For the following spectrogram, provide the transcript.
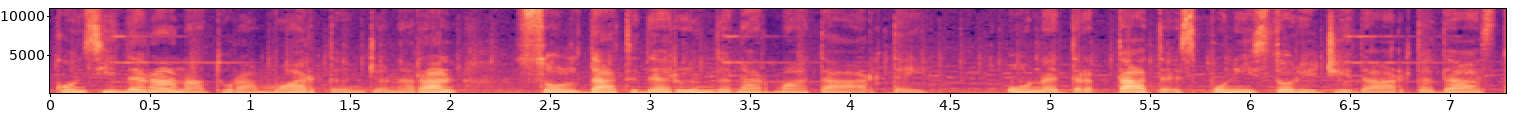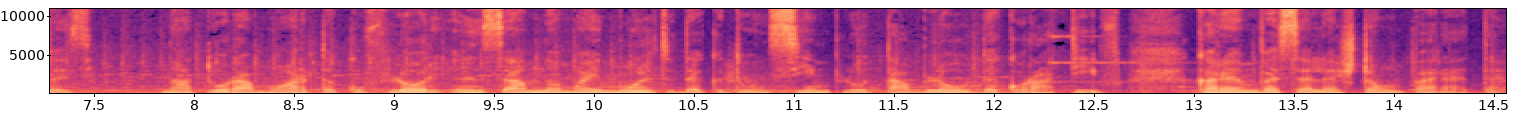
considera natura moartă în general soldat de rând în armata artei. O nedreptate, spun istoricii de artă de astăzi. Natura moartă cu flori înseamnă mai mult decât un simplu tablou decorativ care înveselește un perete.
